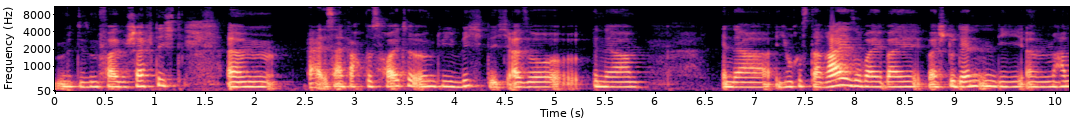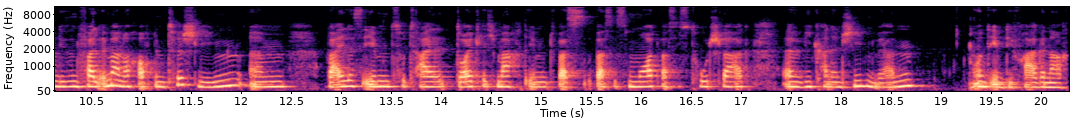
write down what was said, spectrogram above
mit diesem Fall beschäftigt. Ähm, er ist einfach bis heute irgendwie wichtig. Also in der, in der Juristerei, so bei, bei, bei Studenten, die ähm, haben diesen Fall immer noch auf dem Tisch liegen, ähm, weil es eben total deutlich macht, eben was, was ist Mord, was ist Totschlag, äh, wie kann entschieden werden. Und eben die Frage nach,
